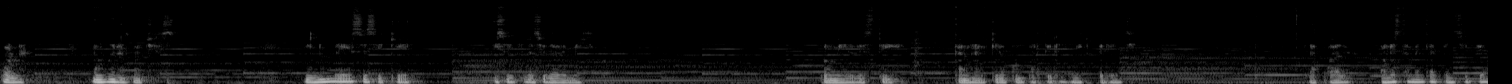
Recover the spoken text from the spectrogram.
Hola, muy buenas noches. Mi nombre es Ezequiel y soy de la Ciudad de México. Por medio de este canal quiero compartirles mi experiencia, la cual honestamente al principio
